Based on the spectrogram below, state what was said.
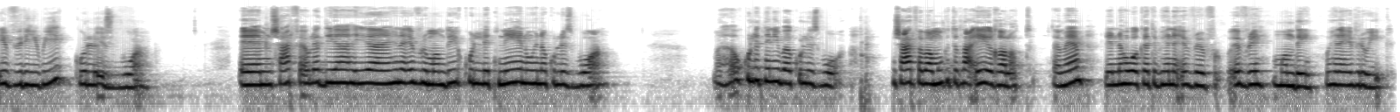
Every week كل أسبوع. آه، مش عارفة أولاد دي هي هنا every Monday كل اتنين وهنا كل أسبوع. ما هو كل اتنين يبقى كل أسبوع. مش عارفة بقى ممكن تطلع إيه غلط. تمام؟ لأن هو كاتب هنا every every Monday وهنا every week.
